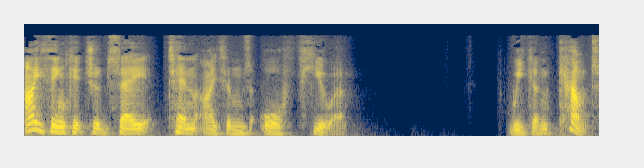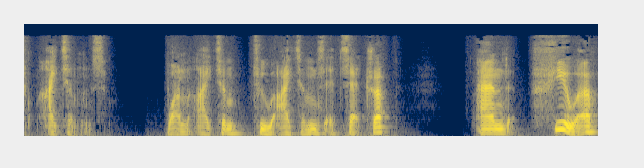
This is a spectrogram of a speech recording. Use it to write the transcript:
I think it should say 10 items or fewer. We can count items, one item, two items, etc. And fewer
